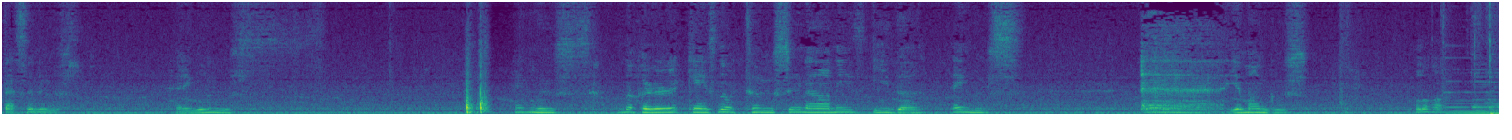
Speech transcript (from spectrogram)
that's the news. Hang loose. Hang loose. No hurricanes, no two tsunamis either. Hang loose. Ah, you mongoose. Aloha.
